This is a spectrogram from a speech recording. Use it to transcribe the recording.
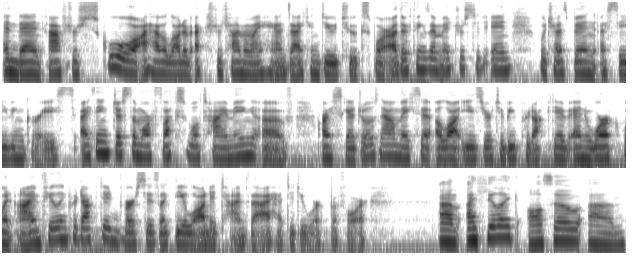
And then after school i have a lot of extra time on my hands i can do to explore other things i'm interested in which has been a saving grace. I think just the more flexible timing of our schedules now makes it a lot easier to be productive and work when i'm feeling productive versus like the allotted times that i had to do work before. Um, i feel like also um,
